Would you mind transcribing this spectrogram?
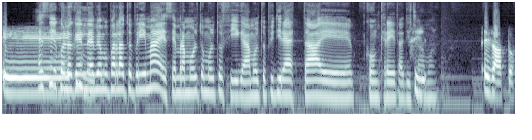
E eh sì, quello che ne abbiamo parlato prima e sembra molto molto figa, molto più diretta e concreta, diciamo. Sì, esatto.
